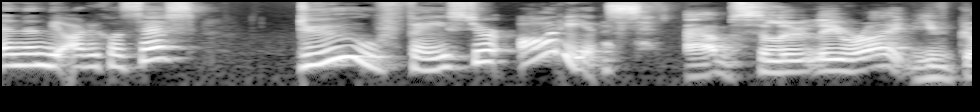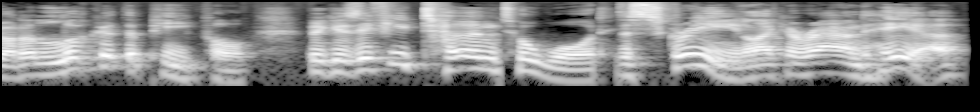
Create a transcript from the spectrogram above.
And then the article says. Do face your audience. Absolutely right. You've got to look at the people. Because if you turn toward the screen, like around here,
